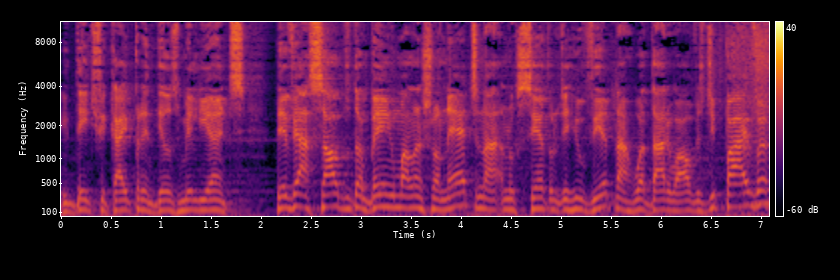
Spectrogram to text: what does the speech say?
identificar e prender os meliantes. Teve assalto também uma lanchonete na- no centro de Rio Verde, na rua Dário Alves de Paiva.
